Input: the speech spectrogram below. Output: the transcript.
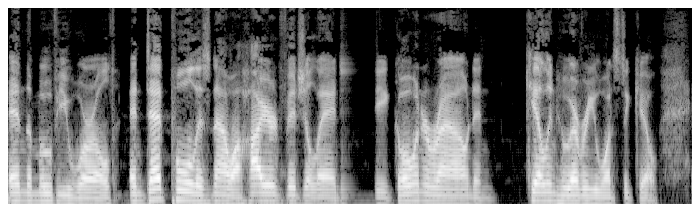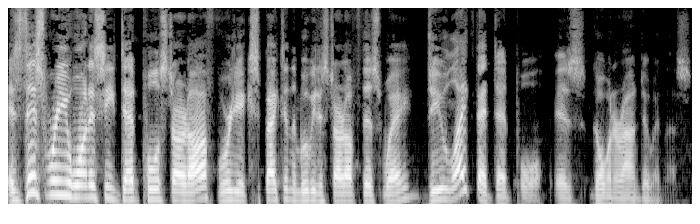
in the movie world, and Deadpool is now a hired vigilante going around and killing whoever he wants to kill. Is this where you want to see Deadpool start off? Were you expecting the movie to start off this way? Do you like that Deadpool is going around doing this?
